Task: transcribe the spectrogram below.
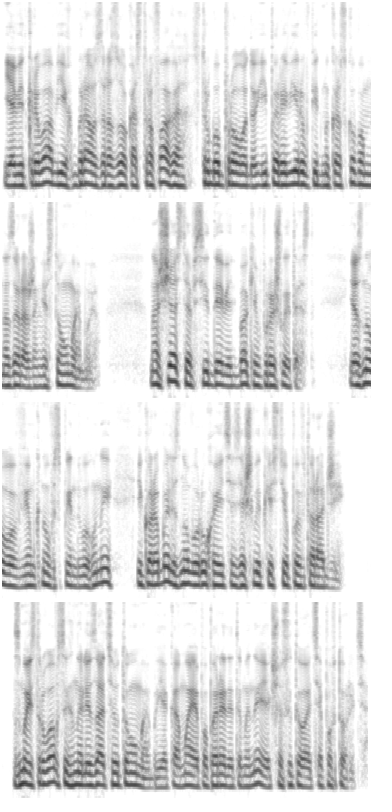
я відкривав їх, брав зразок астрофага з трубопроводу і перевірив під мікроскопом на зараження з таумебою. На щастя, всі дев'ять баків пройшли тест. Я знову ввімкнув спин двигуни, і корабель знову рухається зі швидкістю півтора G. Змайстрував сигналізацію Таумеби, яка має попередити мене, якщо ситуація повториться.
